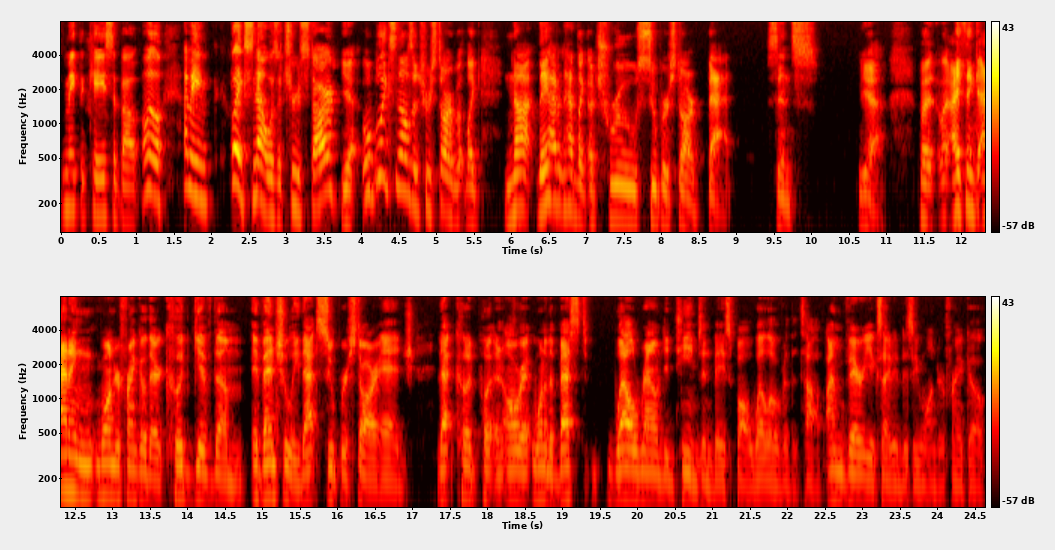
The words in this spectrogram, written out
make the case about oh, I mean Blake Snell was a true star. yeah, well, Blake Snell's a true star, but like not. They haven't had like a true superstar bat since. Yeah. But I think adding Wander Franco there could give them eventually that superstar edge that could put an already one of the best well-rounded teams in baseball well over the top. I'm very excited to see Wander Franco.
